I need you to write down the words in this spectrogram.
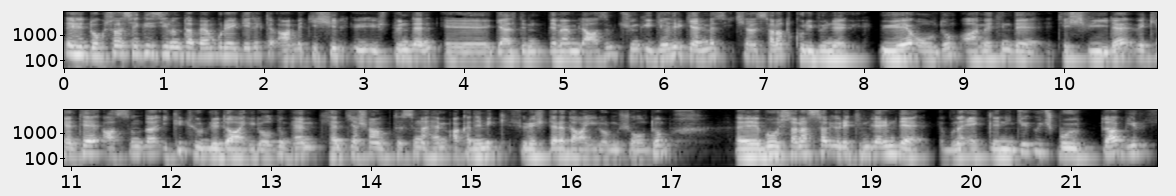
E, 98 yılında ben buraya gelirken Ahmet Yeşil e, üstünden e, geldim demem lazım. Çünkü gelir gelmez İçel Sanat Kulübü'ne üye oldum. Ahmet'in de teşviğiyle ve kente aslında iki türlü dahil oldum. Hem kent yaşantısına hem akademik süreçlere dahil olmuş oldum. E, bu sanatsal üretimlerim de buna eklenince üç boyutta bir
